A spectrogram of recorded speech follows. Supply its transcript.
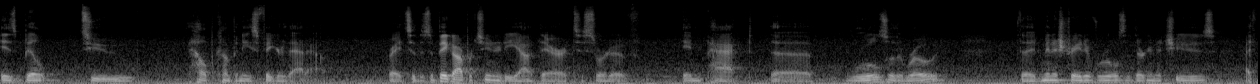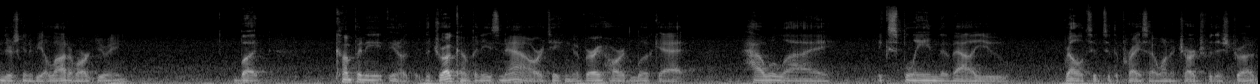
is built to help companies figure that out. Right? So there's a big opportunity out there to sort of impact the rules of the road, the administrative rules that they're going to choose. I think there's going to be a lot of arguing. But company, you know, the drug companies now are taking a very hard look at how will I explain the value relative to the price I want to charge for this drug,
